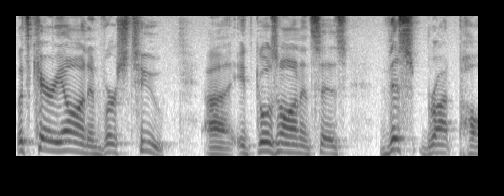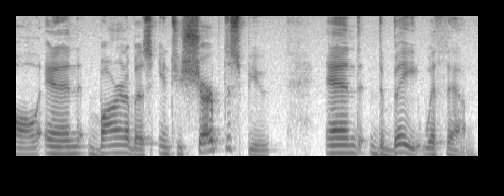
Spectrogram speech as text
Let's carry on in verse 2. Uh, it goes on and says, This brought Paul and Barnabas into sharp dispute and debate with them.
